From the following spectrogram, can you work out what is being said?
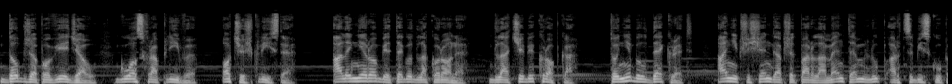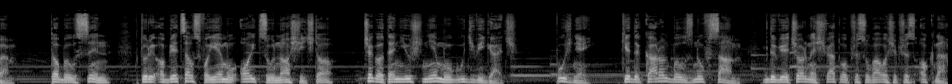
Dobrze powiedział, głos chrapliwy, oczy szkliste. Ale nie robię tego dla koronę, dla ciebie kropka. To nie był dekret, ani przysięga przed parlamentem lub arcybiskupem. To był syn, który obiecał swojemu ojcu nosić to, czego ten już nie mógł dźwigać. Później, kiedy Karol był znów sam, gdy wieczorne światło przesuwało się przez okna,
